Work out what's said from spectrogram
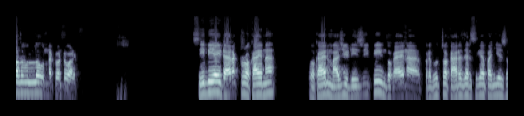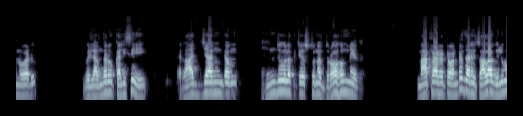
పదవుల్లో ఉన్నటువంటి వాళ్ళు. సిబిఐ డైరెక్టర్ ఒక ఆయన ఒక ఆయన మాజీ డీజీపీ ఇంకొక ఆయన ప్రభుత్వ కార్యదర్శిగా పనిచేసిన వీళ్ళందరూ కలిసి రాజ్యాంగం హిందువులకు చేస్తున్న ద్రోహం మీద మాట్లాడటం అంటే దానికి చాలా విలువ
